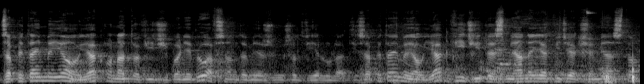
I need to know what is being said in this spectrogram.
zapytajmy ją, jak ona to widzi, bo nie była w Sandomierzu już od wielu lat i zapytajmy ją, jak widzi te zmiany, jak widzi, jak się miasto...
